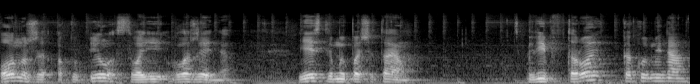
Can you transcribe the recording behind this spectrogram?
он уже окупил свои вложения. Если мы посчитаем VIP 2, как у меня,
